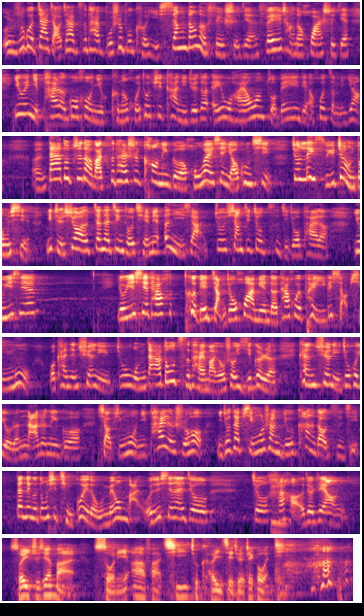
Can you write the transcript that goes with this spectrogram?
如果架脚架自拍不是不可以，相当的费时间，非常的花时间。因为你拍了过后，你可能回头去看，你觉得哎，我还要往左边一点或怎么样？嗯，大家都知道吧？自拍是靠那个红外线遥控器，就类似于这种东西，你只需要站在镜头前面摁一下，就相机就自己就拍了。有一些。有一些它特别讲究画面的，它会配一个小屏幕。我看见圈里，就是我们大家都自拍嘛，有时候一个人看圈里就会有人拿着那个小屏幕，你拍的时候，你就在屏幕上你就看得到自己。但那个东西挺贵的，我没有买，我就现在就就还好，就这样。所以直接买索尼阿尔法七就可以解决这个问题，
